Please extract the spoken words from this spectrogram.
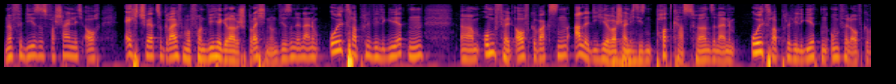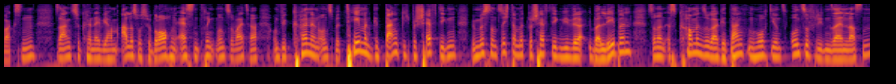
Ne, für die ist es wahrscheinlich auch echt schwer zu greifen, wovon wir hier gerade sprechen. Und wir sind in einem ultra privilegierten ähm, Umfeld aufgewachsen. Alle, die hier wahrscheinlich diesen Podcast hören, sind in einem ultra privilegierten Umfeld aufgewachsen, sagen zu können, ey, wir haben alles, was wir brauchen, essen, trinken und so weiter. Und wir können uns mit Themen gedanklich beschäftigen. Wir müssen uns nicht damit beschäftigen, wie wir überleben, sondern es kommen sogar Gedanken hoch, die uns unzufrieden sein lassen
